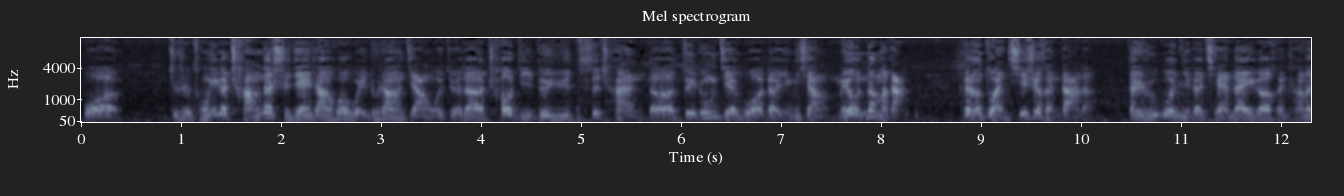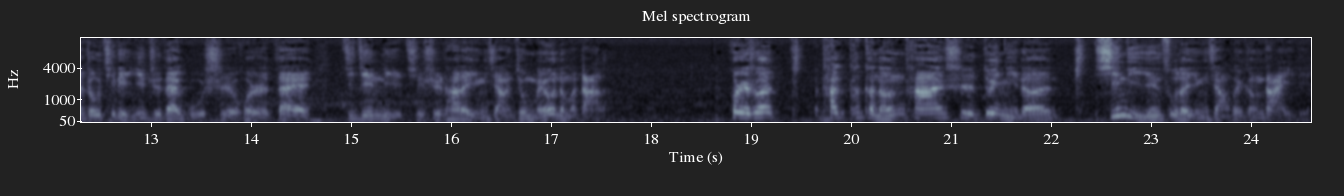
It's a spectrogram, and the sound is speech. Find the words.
我就是从一个长的时间上或纬度上讲，我觉得抄底对于资产的最终结果的影响没有那么大，可能短期是很大的，但是如果你的钱在一个很长的周期里一直在股市或者在基金里其实它的影响就没有那么大了，或者说，它它可能它是对你的心理因素的影响会更大一点，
